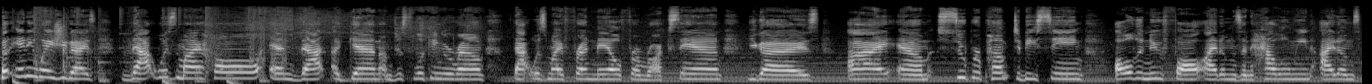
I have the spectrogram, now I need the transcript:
But anyways, you guys, that was my haul. And that again, I'm just looking around. That was my friend mail from Roxanne. You guys, I am super pumped to be seeing all the new fall items and Halloween items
